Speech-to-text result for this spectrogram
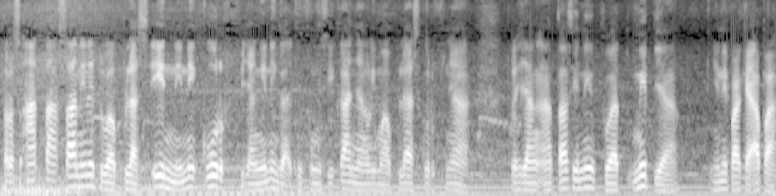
Terus atasan ini 12 in, ini curve, yang ini nggak difungsikan, yang 15 curve-nya. Terus yang atas ini buat mid ya. Ini pakai apa?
